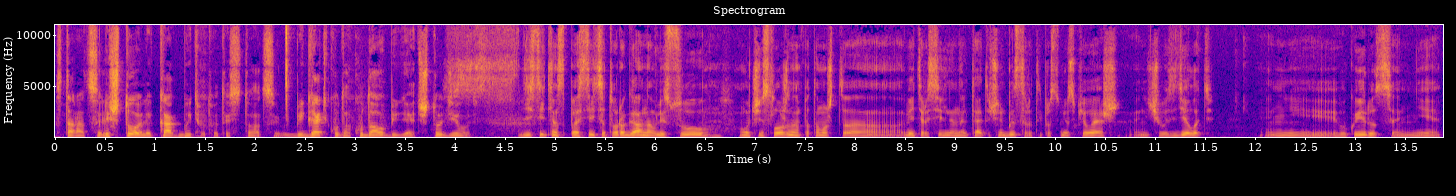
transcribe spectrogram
стараться? Или что? Или как быть вот в этой ситуации? Убегать куда? Куда убегать? Что делать? Действительно спастись от урагана в лесу очень сложно, потому что ветер сильный налетает очень быстро, ты просто не успеваешь ничего сделать, не эвакуироваться, не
